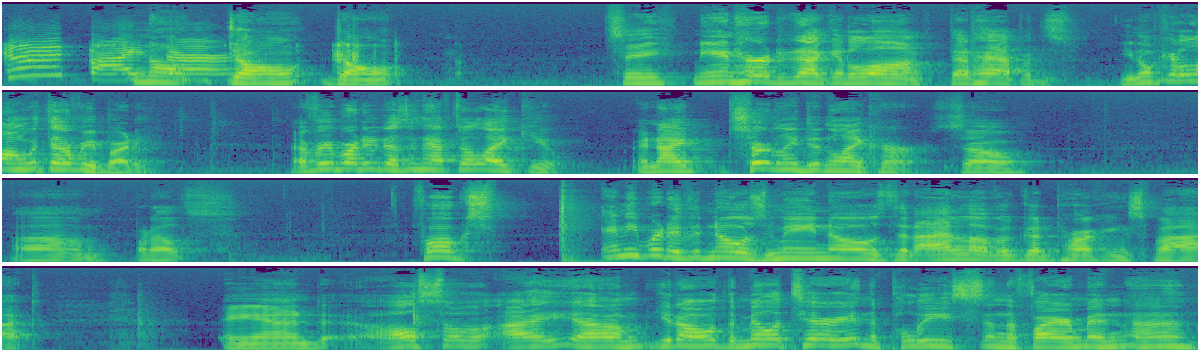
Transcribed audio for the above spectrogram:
Goodbye, No, sir. don't, don't. See, me and her did not get along. That happens. You don't get along with everybody. Everybody doesn't have to like you, and I certainly didn't like her. So, um, what else, folks? Anybody that knows me knows that I love a good parking spot. And also, I, um, you know, the military and the police and the firemen, uh,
